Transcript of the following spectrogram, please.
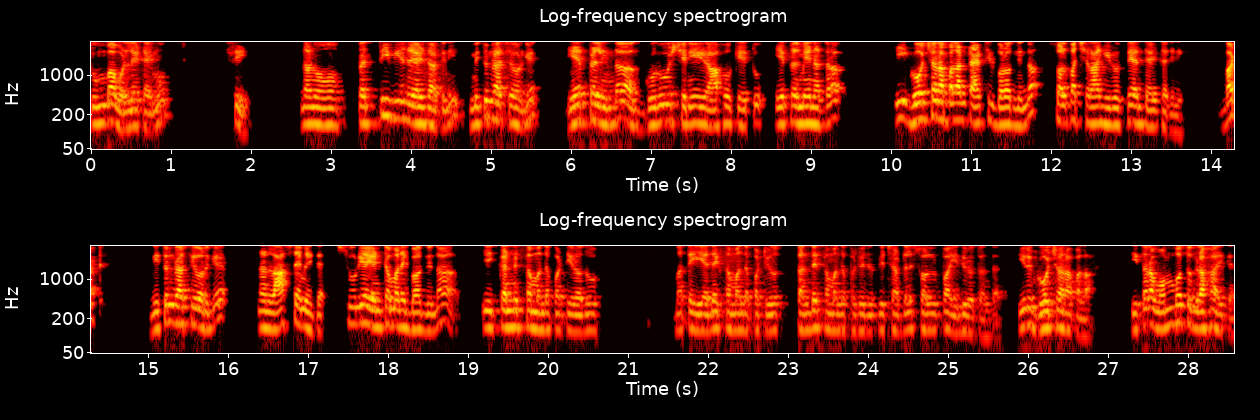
ತುಂಬಾ ಒಳ್ಳೆ ಟೈಮು ಸಿ ನಾನು ಪ್ರತಿ ವಿಡಿಯೋ ಹೇಳ್ತಾ ಇರ್ತೀನಿ, ಮಿಥುನ್ ರಾಶಿ ಅವ್ರಿಗೆ ಏಪ್ರಿಲ್ನಿಂದ ಗುರು, ಶನಿ, ರಾಹು, ಕೇತು, ಏಪ್ರಿಲ್ ಮೇ ನಂತರ ಈ ಗೋಚರ ಬಲ ಟ್ರಾನ್ಸಿಟ್ ಬರೋದ್ರಿಂದ ಸ್ವಲ್ಪ ಚೆನ್ನಾಗಿರುತ್ತೆ ಅಂತ ಹೇಳ್ತಾ ಇದೀನಿ ಬಟ್ ಮಿಥುನ್ ರಾಶಿ ಅವ್ರಿಗೆ ನಾನು ಲಾಸ್ಟ್ ಟೈಮ್ ಹೇಳಿದ್ದೆ, ಸೂರ್ಯ ಎಂಟು ಮನೆಗೆ ಬರೋದ್ರಿಂದ ಈ ಕಣ್ಣಿಗೆ ಸಂಬಂಧಪಟ್ಟಿರೋದು, ಮತ್ತೆ ಎದೆಗೆ ಸಂಬಂಧಪಟ್ಟಿರೋ, ತಂದೆಗೆ ಸಂಬಂಧಪಟ್ಟಿರೋ ವಿಚಾರದಲ್ಲಿ ಸ್ವಲ್ಪ ಇದಿರುತ್ತಂತೆ ಇದು ಗೋಚಾರ ಫಲ. ಈ ತರ ಒಂಬತ್ತು ಗ್ರಹ ಐತೆ.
